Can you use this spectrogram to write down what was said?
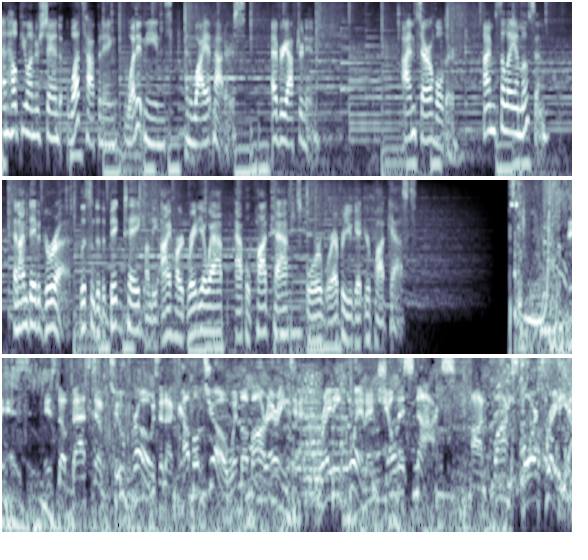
And help you understand what's happening, what it means, and why it matters every afternoon. I'm Sarah Holder. I'm Saleha Mohsin. And I'm David Gura. Listen to The Big Take on the iHeartRadio app, Apple Podcasts, or wherever you get your podcasts. This is the best of two pros and a cup of Joe with LeVar Arrington, Brady Quinn, and Jonas Knox on Fox Sports Radio.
